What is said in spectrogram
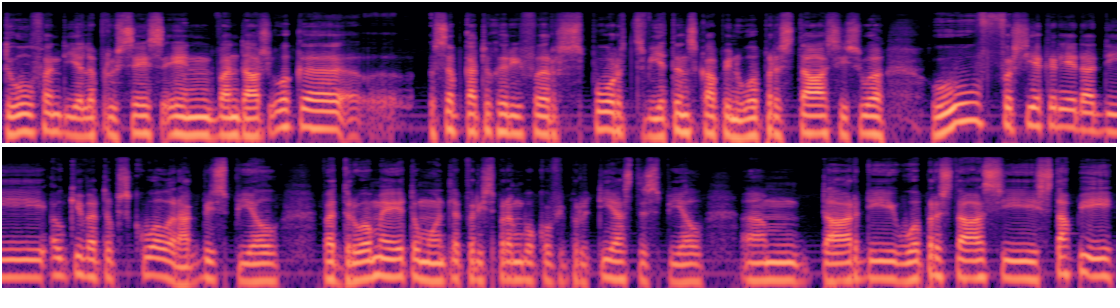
doel van die hele proses en want daar's ook 'n subkategorie vir sportwetenskap en hoë prestasie. So, hoe verseker jy dat die ouetjie wat op skool rugby speel, wat drome het om moontlik vir die Springbok of die Proteas te speel, ehm um, daardie hoë prestasie stappie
